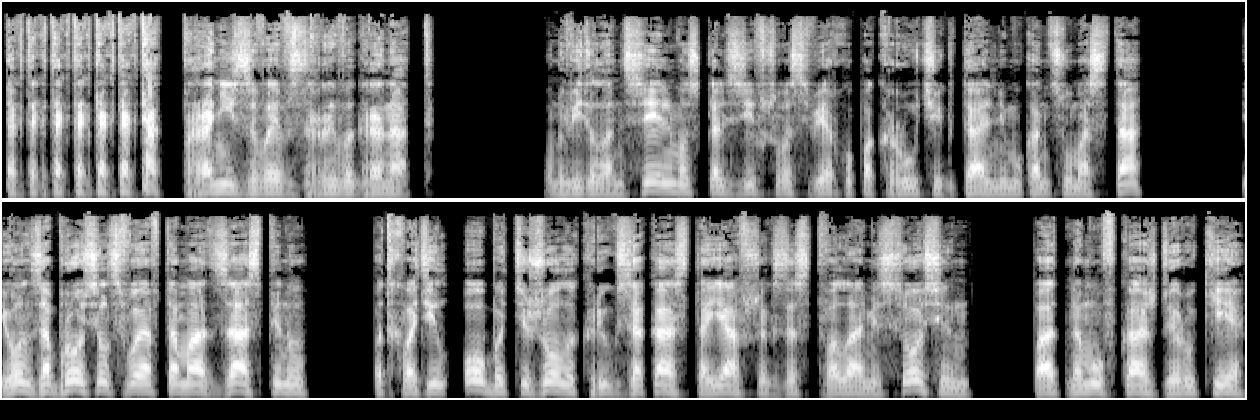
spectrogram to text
Так-так-так-так-так-так-так, пронизывая взрывы гранат. Он увидел Ансельмо, скользившего сверху по круче к дальнему концу моста, и он забросил свой автомат за спину, подхватил оба тяжелых рюкзака, стоявших за стволами сосен, по одному в каждой руке,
